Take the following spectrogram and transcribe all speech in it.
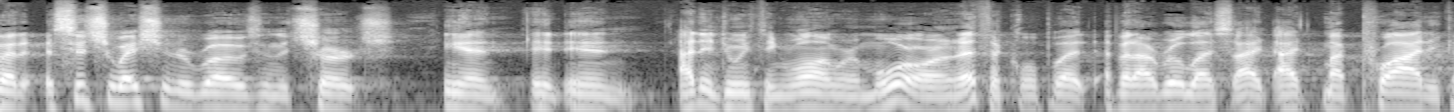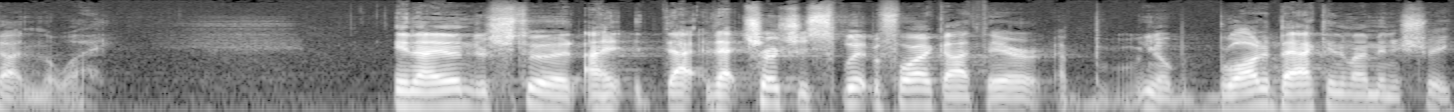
But a situation arose in the church, and, and, and I didn't do anything wrong or immoral or unethical, but, but I realized I, I, my pride had gotten in the way. And I understood I, that, that church had split before I got there. I, you know, brought it back into my ministry.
